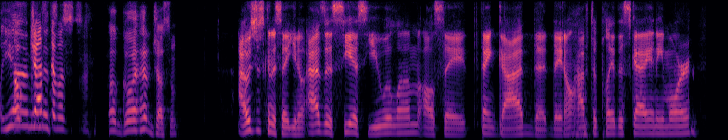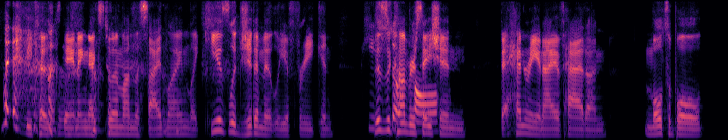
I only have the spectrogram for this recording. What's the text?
Yeah, Oh, I mean, Justin was- Oh, go ahead, Justin. I was just gonna say, you know, as a CSU alum, I'll say thank God that they don't have to play this guy anymore because standing next to him on the sideline, like he is legitimately a freak. And He's this is a so tall. conversation that Henry and I have had on multiple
